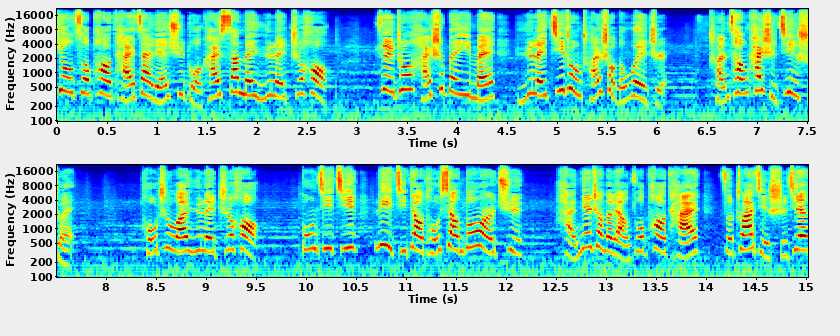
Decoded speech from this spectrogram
右侧炮台在连续躲开三枚鱼雷之后，最终还是被一枚鱼雷击中船首的位置，船舱开始进水。投掷完鱼雷之后，攻击机立即掉头向东而去。海面上的两座炮台则抓紧时间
